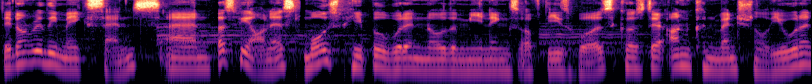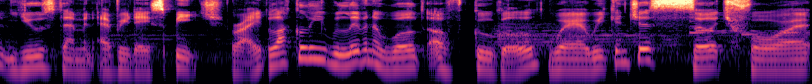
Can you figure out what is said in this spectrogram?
They don't really make sense and let's be honest, most people wouldn't know the meanings of these words because they're unconventional. You wouldn't use them in everyday speech, right? Luckily, we live in a world of Google where we can just search for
